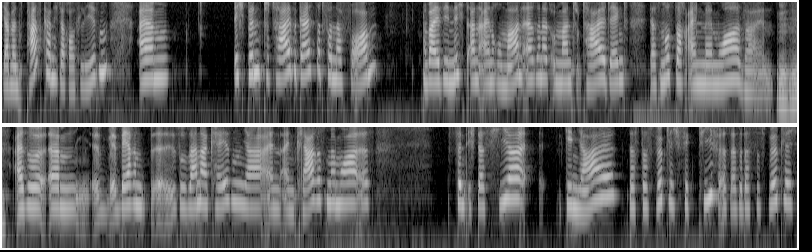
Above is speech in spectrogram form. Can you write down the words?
ja, wenn es passt, kann ich daraus lesen. Ähm, ich bin total begeistert von der Form, weil sie nicht an einen Roman erinnert und man total denkt, das muss doch ein Memoir sein. Also ähm, äh, während äh, Susanna Kaysen ja ein, ein klares Memoir ist, finde ich das hier genial, dass das wirklich fiktiv ist, also dass das wirklich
